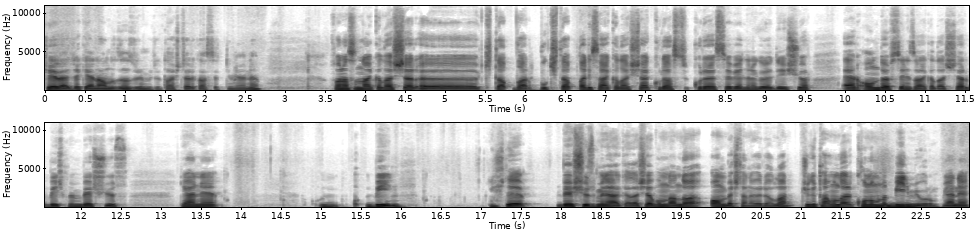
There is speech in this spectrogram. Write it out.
şey verecek. Yani anladığınız zümrütü. Taşları kastettim yani. Sonrasında arkadaşlar eee, kitaplar. Bu kitaplar ise arkadaşlar klas, kule seviyelerine göre değişiyor. Eğer 14'seniz arkadaşlar 5500. Yani 1000 işte 500 bin arkadaşlar. Bundan da 15 tane veriyorlar. Çünkü tam olarak konumunu bilmiyorum. Yani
